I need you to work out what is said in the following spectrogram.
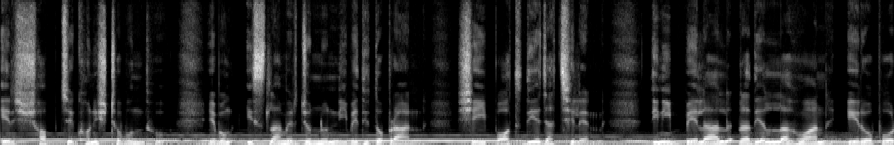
এর সবচেয়ে ঘনিষ্ঠ বন্ধু এবং ইসলামের জন্য নিবেদিত প্রাণ, সেই পথ দিয়ে যাচ্ছিলেন। তিনি বেলাল রাদিয়াল্লাহুয়ান এর ওপর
